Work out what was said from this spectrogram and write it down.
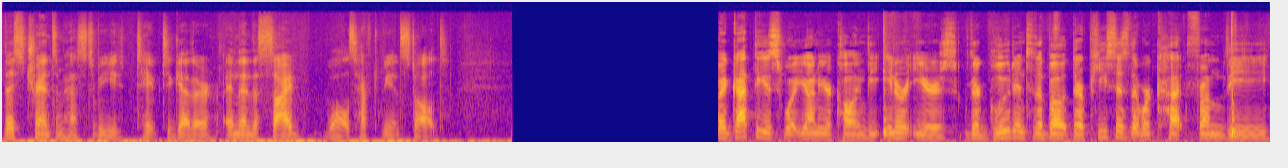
this transom has to be taped together, and then the side walls have to be installed. I got these what Yanni are calling the inner ears. They're glued into the boat. They're pieces that were cut from the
